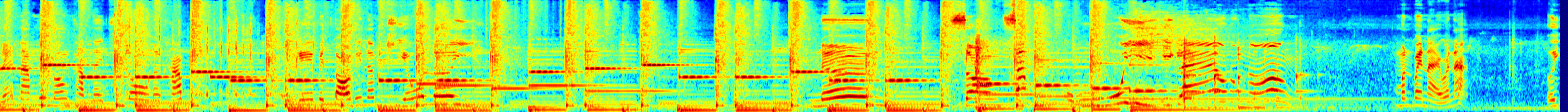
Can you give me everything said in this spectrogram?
แนะนำน้องๆทำในที่โล่งนะครับ โอเคไปต่อด้วยน้ำเขียวกันเลยหนึ่งสองสามโอ้ยอีกแล้วน้องๆ มันไปไหนวะนะเอ้ย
